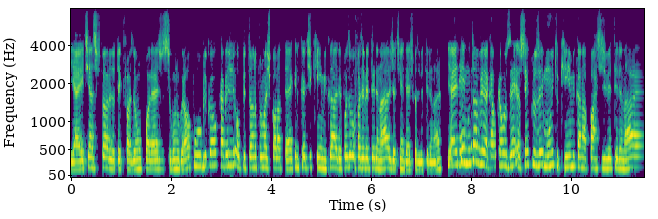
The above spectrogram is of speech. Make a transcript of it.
E aí tinha essa história de eu ter que fazer um colégio de segundo grau público. Eu acabei optando por uma escola técnica de química. Ah, depois eu vou fazer veterinário, já tinha ideia de fazer veterinário. E aí tem muito a ver, acaba que eu, usei, eu sempre usei muito química na parte de veterinária,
